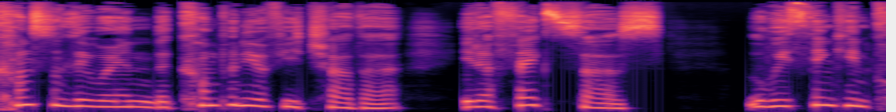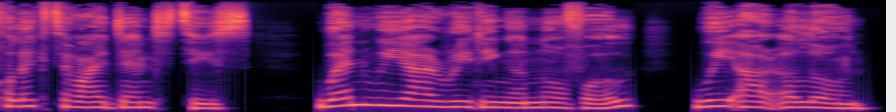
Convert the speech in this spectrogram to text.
constantly we're in the company of each other. It affects us. We think in collective identities. When we are reading a novel, we are alone.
